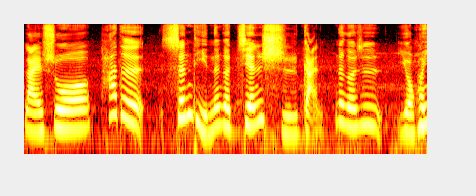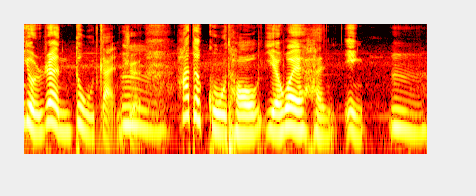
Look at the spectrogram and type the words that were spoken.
来说，它的身体那个坚实感，那个是有很有韧度感觉，他、嗯、的骨头也会很硬，嗯，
